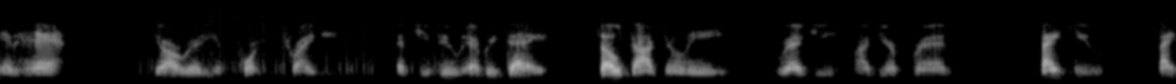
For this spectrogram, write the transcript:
enhance the already important training that you do every day. So, Dr. Lee, Reggie, my dear friend, thank you. Thank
